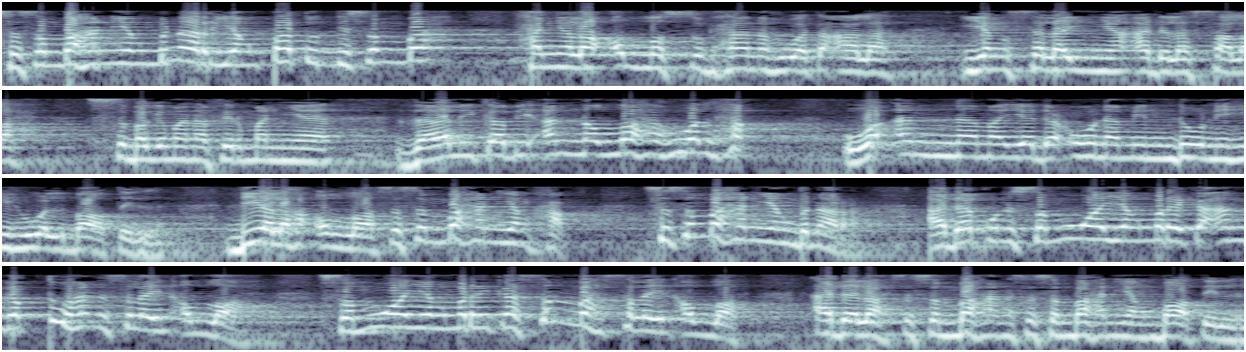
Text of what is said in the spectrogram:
sesembahan yang benar yang patut disembah hanyalah Allah Subhanahu wa taala yang selainnya adalah salah sebagaimana firman-Nya dzalika bi anna Allah huwal haq wa annama yad'una min dunihi huwal batil. Dialah Allah, sesembahan yang hak, sesembahan yang benar. Adapun semua yang mereka anggap Tuhan selain Allah, semua yang mereka sembah selain Allah adalah sesembahan-sesembahan yang batil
